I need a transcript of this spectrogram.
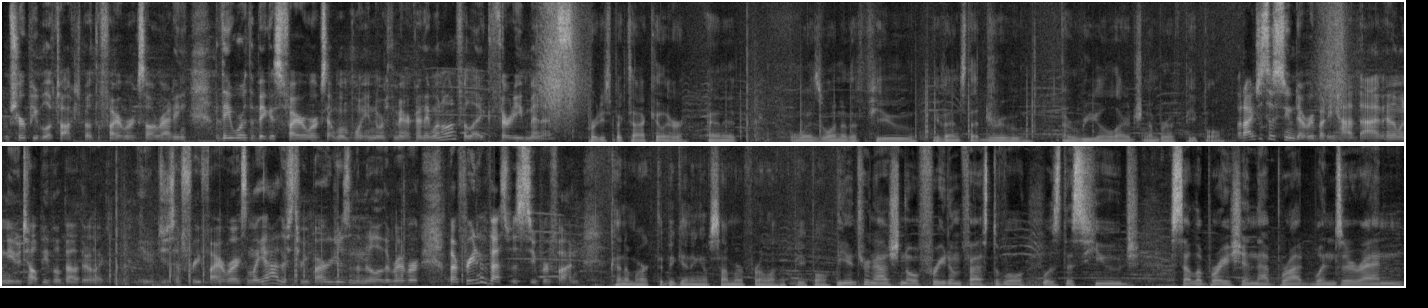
I'm sure people have talked about the fireworks already. They were the biggest fireworks at one point in North America. They went on for like 30 minutes. pretty spectacular, and it was one of the few events that drew a real large number of people. But I just assumed everybody had that. And when you tell people about it, they're like, you just have free fireworks. I'm like, yeah, there's three barges in the middle of the river. But Freedom Fest was super fun. Kind of marked the beginning of summer for a lot of people. The International Freedom Festival was this huge celebration that brought Windsor and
